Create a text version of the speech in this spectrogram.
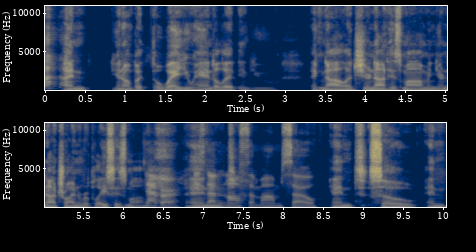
and you know, but the way you handle it and you acknowledge you're not his mom and you're not trying to replace his mom, never he's got an And- awesome mom so and so and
